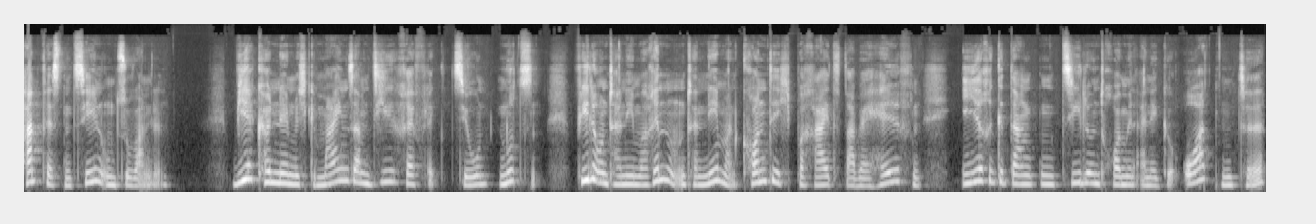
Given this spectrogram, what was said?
handfesten Zielen umzuwandeln. Wir können nämlich gemeinsam die Reflexion nutzen. Viele Unternehmerinnen und Unternehmern konnte ich bereits dabei helfen, ihre Gedanken, Ziele und Träume in eine geordnete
